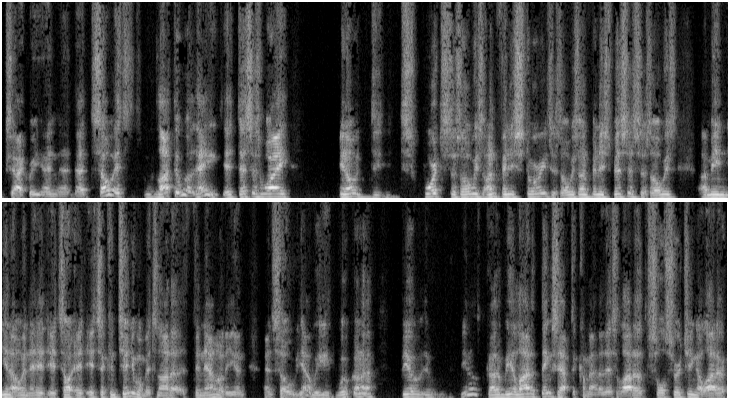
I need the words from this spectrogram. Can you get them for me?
exactly, and that, that so it's a lot that hey, it, this is why you know sports. There's always unfinished stories. There's always unfinished business. There's always I mean you know, and it, it's it, it's a continuum. It's not a finality, and and so yeah, we we're gonna be you know got to be a lot of things have to come out of this. A lot of soul searching, a lot of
